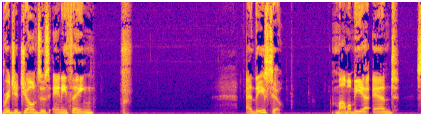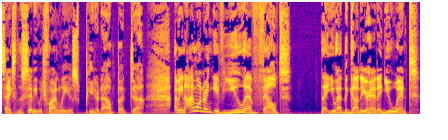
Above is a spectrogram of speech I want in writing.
Bridget Jones's Anything. and these two. Mamma Mia and Sex in the City, which finally is petered out. But, uh, I mean, I'm wondering if you have felt that you had the gun to your head and you went.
